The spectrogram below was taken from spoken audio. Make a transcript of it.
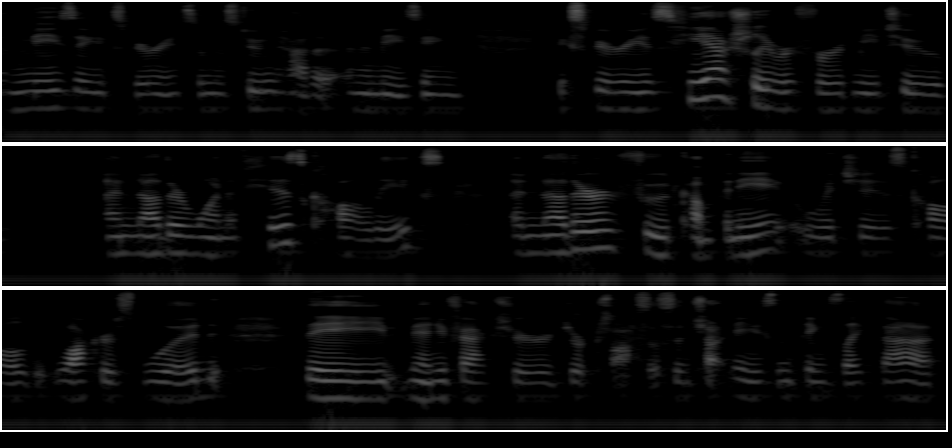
amazing experience, and the student had a, an amazing experience, he actually referred me to another one of his colleagues, another food company, which is called Walkerswood. They manufacture jerk sauces and chutneys and things like that.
